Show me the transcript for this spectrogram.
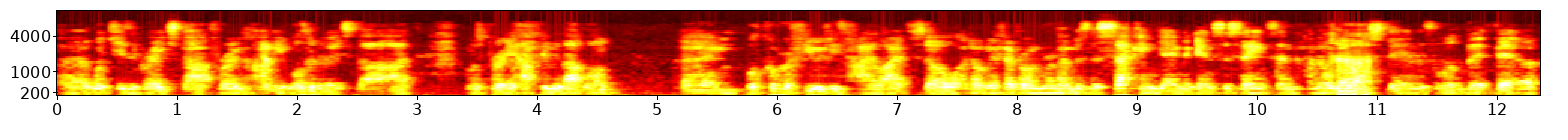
uh, which is a great start for him, and it was a great start. I was pretty happy with that one. Um, we'll cover a few of his highlights. So I don't know if everyone remembers the second game against the Saints, and I know we lost it, and it's a little bit bitter.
